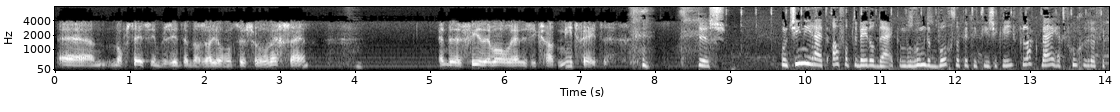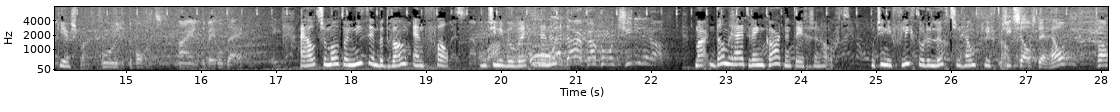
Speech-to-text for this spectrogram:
en nog steeds in bezit en dan zal hij ondertussen wel weg zijn. En de vierde mogelijkheid is, ik zou het niet weten. dus, Uncini rijdt af op de Bedeldijk, een beroemde bocht op het TT-circuit, vlakbij het vroegere verkeerspad. Voor de bocht naar de Bedeldijk. Hij houdt zijn motor niet in bedwang en valt. Uncini wil wegrennen. Oeh, en daar Franco Uncini eraf. Maar dan rijdt Wayne Gardner tegen zijn hoofd. Uncini vliegt door de lucht, zijn helm vliegt Je af. ziet zelfs de helm van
